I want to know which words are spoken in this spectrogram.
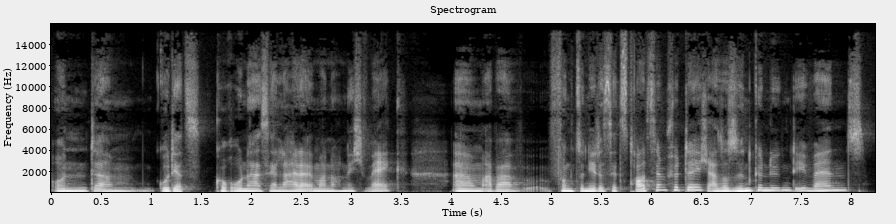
Und ähm, gut, jetzt Corona ist ja leider immer noch nicht weg. Ähm, aber funktioniert das jetzt trotzdem für dich? Also sind genügend Events?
